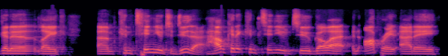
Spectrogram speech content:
gonna like um, continue to do that? How can it continue to go at and operate at a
